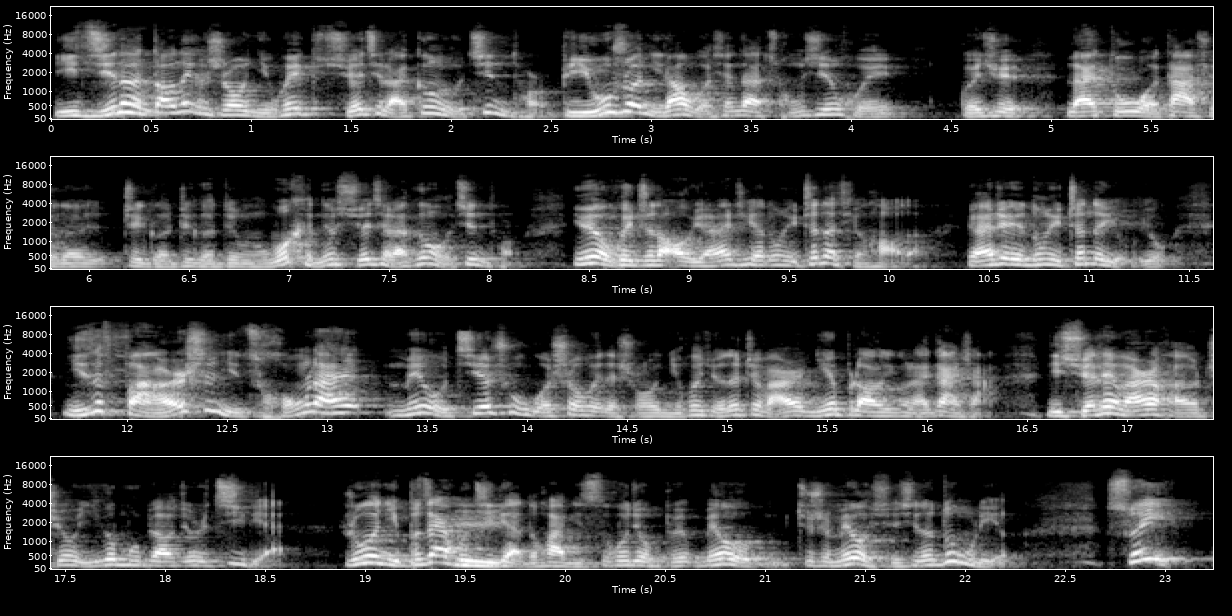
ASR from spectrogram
以及呢，到那个时候你会学起来更有劲头。比如说，你让我现在重新回回去来读我大学的这个这个这种，我肯定学起来更有劲头，因为我会知道哦，原来这些东西真的挺好的，原来这些东西真的有用。你这反而是你从来没有接触过社会的时候，你会觉得这玩意儿你也不知道用来干啥。你学那玩意儿好像只有一个目标，就是绩点。如果你不在乎绩点的话，你似乎就不没有就是没有学习的动力了。所以。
